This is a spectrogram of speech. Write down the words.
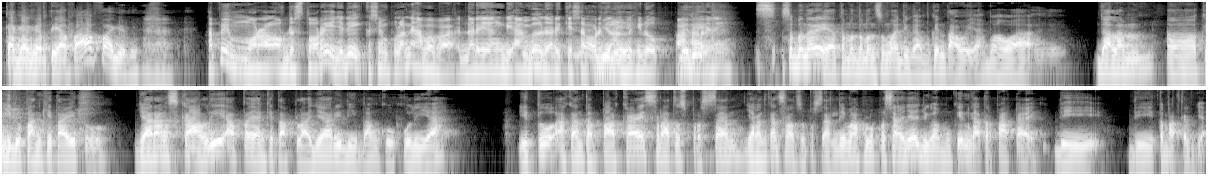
kagak ngerti apa-apa gitu. Ya. Tapi moral of the story, jadi kesimpulannya apa Pak? Dari yang diambil dari kisah Ya, perjalanan gini. hidup Pak Jadi, ini? Se- Sebenarnya ya teman-teman semua juga mungkin tahu ya bahwa dalam eh, kehidupan kita itu jarang sekali apa yang kita pelajari di bangku kuliah itu akan terpakai 100%, jangankan 100%, 50% aja juga mungkin nggak terpakai di di tempat kerja.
